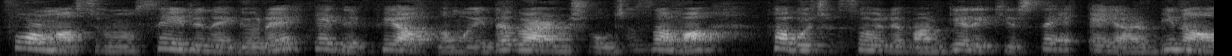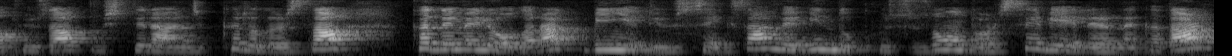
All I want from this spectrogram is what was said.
formasyonun seyrine göre hedef fiyatlamayı da vermiş olacağız ama kabaca söylemem gerekirse eğer 1660 direnci kırılırsa kademeli olarak 1780 ve 1914 seviyelerine kadar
